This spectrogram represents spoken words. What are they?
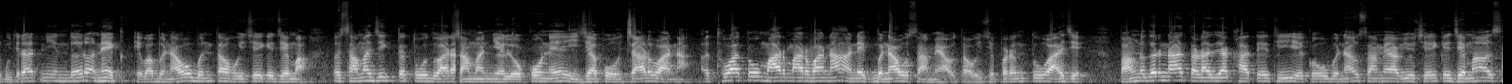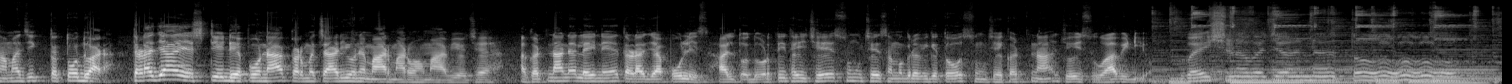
ગુજરાતની અંદર અનેક એવા બનાવો બનતા હોય છે કે જેમાં અસામાજિક તત્વો દ્વારા સામાન્ય લોકોને ઈજા પહોંચાડવાના અથવા તો માર મારવાના અનેક બનાવો સામે આવતા હોય છે. પરંતુ આજે ભાવનગરના તળાજા ખાતેથી એક એવો બનાવ સામે આવ્યો છે કે જેમાં અસામાજિક તત્વો દ્વારા તળાજા એસટી ડેપોના કર્મચારીઓને માર મારવામાં આવ્યો છે. આ ઘટનાને લઈને તળાજા પોલીસ હાલ તો દોડતી થઈ છે. શું છે સમગ્ર વિગતો? શું છે ઘટના? જોઈશું આ વીડિયો. વૈષ્ણવજન તો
